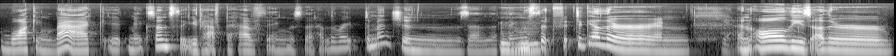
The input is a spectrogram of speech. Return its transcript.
walking back, it makes sense that you'd have to have things that have the right dimensions and the things mm-hmm. that fit together and and all these other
